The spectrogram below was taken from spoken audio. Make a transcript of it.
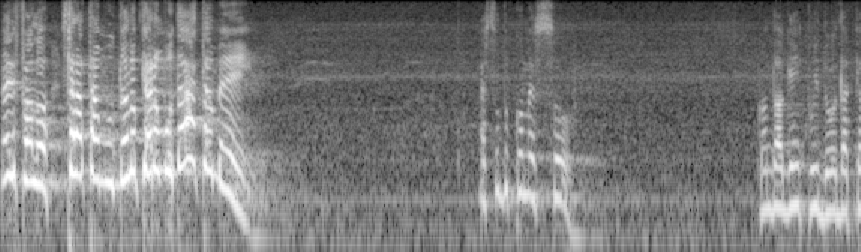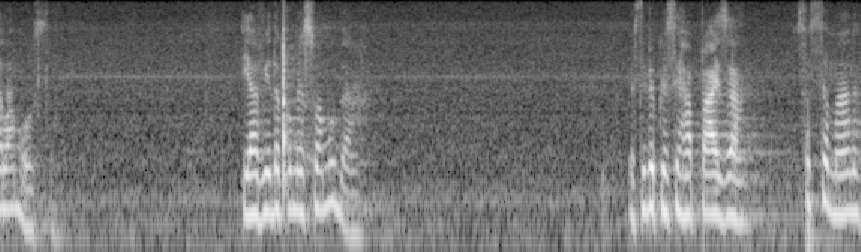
Ele falou: se ela está mudando, eu quero mudar também. Mas tudo começou quando alguém cuidou daquela moça. E a vida começou a mudar. Eu estive com esse rapaz essa semana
